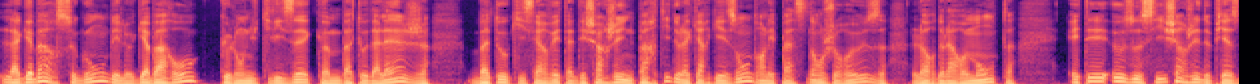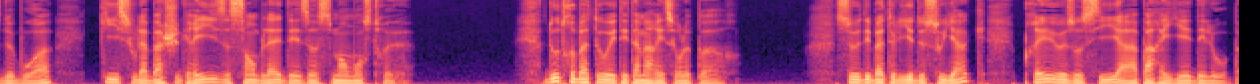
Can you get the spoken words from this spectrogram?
la gabarre seconde et le gabarreau, que l'on utilisait comme bateau d'allège, bateau qui servait à décharger une partie de la cargaison dans les passes dangereuses lors de la remonte, étaient eux aussi chargés de pièces de bois qui, sous la bâche grise, semblaient des ossements monstrueux. D'autres bateaux étaient amarrés sur le port. Ceux des bateliers de Souillac, prêts eux aussi à appareiller des l'aube.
